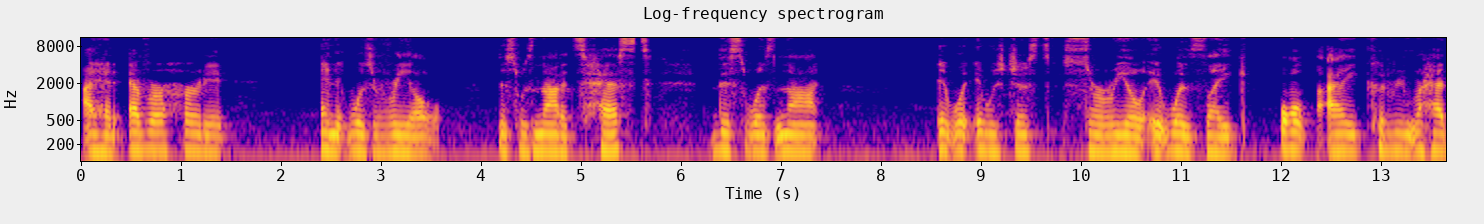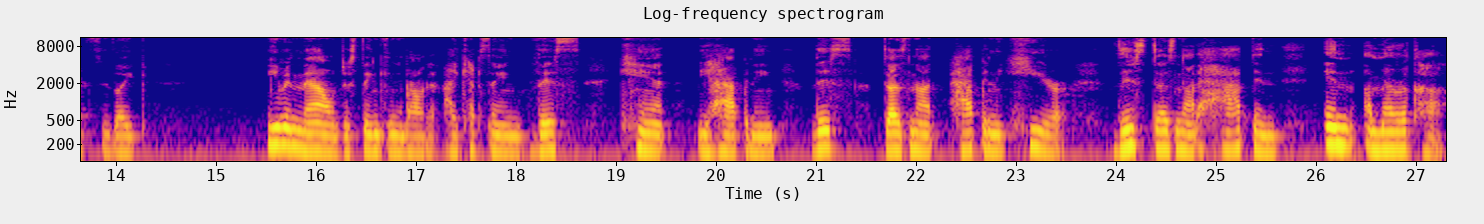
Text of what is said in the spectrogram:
I had ever heard it and it was real. This was not a test. This was not it was it was just surreal. It was like all I could remember I had to like even now just thinking about it, I kept saying this can't be happening. This does not happen here. This does not happen in America.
